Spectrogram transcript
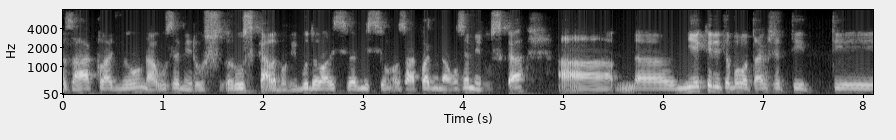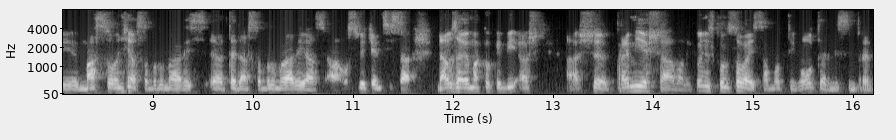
základňu na území Rus- Ruska, alebo vybudovali si veľmi silnú základňu na území Ruska. A e, niekedy to bolo tak, že tí, tí masóni a slobodomári, e, teda slobodomári a, a osvietenci sa navzájom ako keby až, až premiešávali. Konec koncov aj samotný Volter, myslím, pred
